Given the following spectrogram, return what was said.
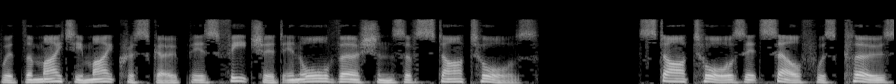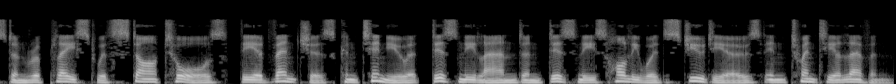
with the mighty microscope is featured in all versions of Star Tours. Star Tours itself was closed and replaced with Star Tours. The adventures continue at Disneyland and Disney's Hollywood Studios in 2011.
